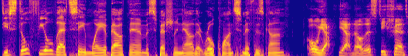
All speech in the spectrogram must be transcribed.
Do you still feel that same way about them, especially now that Roquan Smith is gone? Oh yeah, yeah. No, this defense.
